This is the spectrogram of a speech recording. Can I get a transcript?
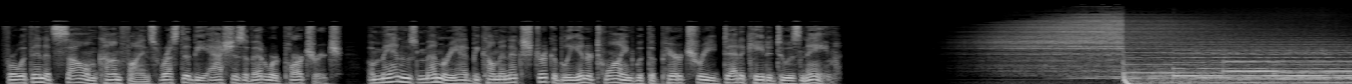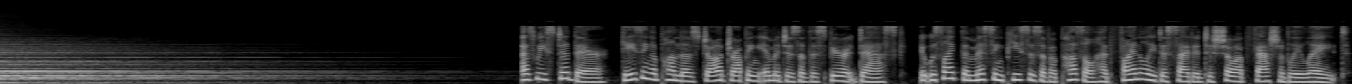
For within its solemn confines rested the ashes of Edward Partridge, a man whose memory had become inextricably intertwined with the pear tree dedicated to his name. As we stood there, gazing upon those jaw-dropping images of the spirit desk, it was like the missing pieces of a puzzle had finally decided to show up fashionably late.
